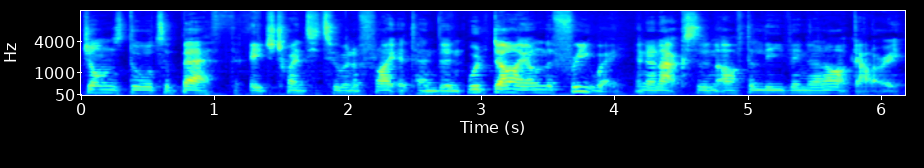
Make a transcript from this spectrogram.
John's daughter Beth, aged 22 and a flight attendant, would die on the freeway in an accident after leaving an art gallery.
